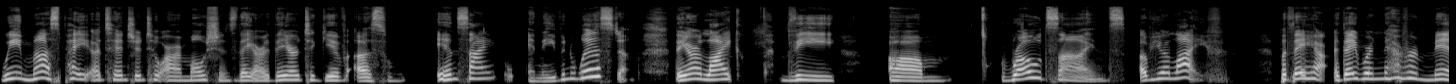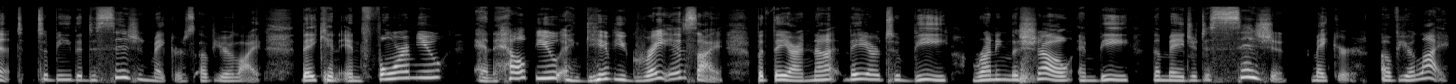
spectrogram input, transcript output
we must pay attention to our emotions. They are there to give us insight and even wisdom. They are like the um, road signs of your life but they are they were never meant to be the decision makers of your life. They can inform you and help you and give you great insight but they are not there to be running the show and be the major decision maker of your life.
